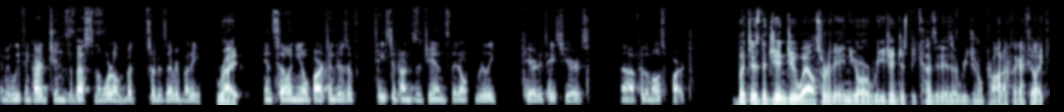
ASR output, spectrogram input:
I mean, we think our gin's the best in the world, but so does everybody. Right. And so, and you know, bartenders have tasted hundreds of gins. They don't really care to taste yours uh, for the most part. But does the gin do well sort of in your region just because it is a regional product? Like I feel like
